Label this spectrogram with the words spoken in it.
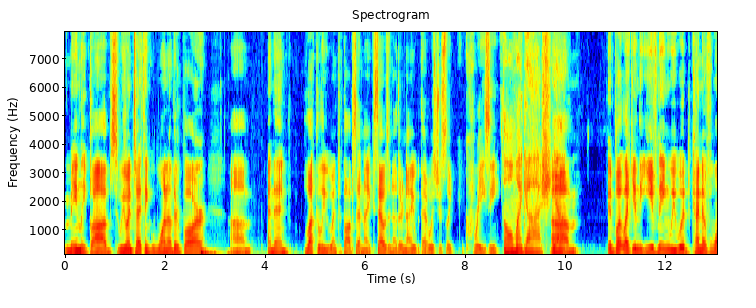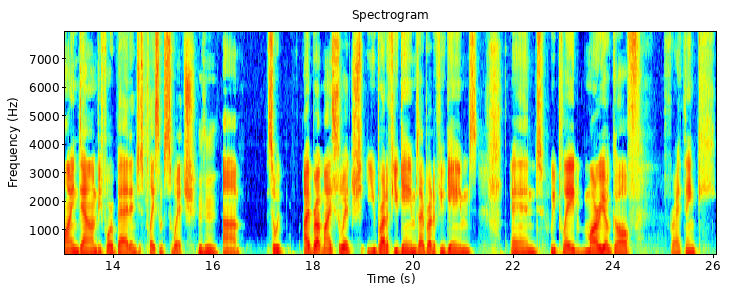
mainly Bob's. We went to I think one other bar, um, and then luckily we went to Bob's that night because that was another night that was just like crazy. Oh my gosh. Yeah. Um, it- but like in the evening we would kind of wind down before bed and just play some Switch. hmm Um, so we, I brought my Switch. You brought a few games. I brought a few games, and we played Mario Golf for I think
